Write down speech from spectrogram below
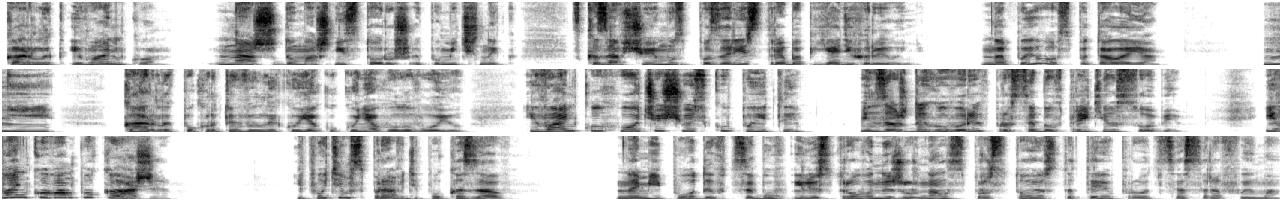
Карлик Іванько, наш домашній сторож і помічник, сказав, що йому позаріз треба 5 гривень. На пиво? спитала я. Ні. Карлик покрутив велику, як у коня головою. Іванько хоче щось купити. Він завжди говорив про себе в третій особі. Іванько вам покаже. І потім справді показав. На мій подив, це був ілюстрований журнал з простою статтею про отця Серафима.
